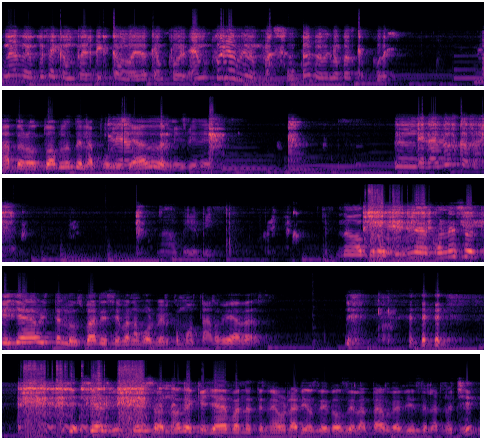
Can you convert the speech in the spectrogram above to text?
no, me puse a compartir como loca en, pu en puros grupos, en todos los grupos que pude. Ah, pero tú hablas de la publicidad o de mis videos. De las dos cosas. Ah, ok, ok. No, pero pues mira, con eso que ya ahorita los bares se van a volver como tardeadas. ¿Sí, has visto eso, no? De que ya van a tener horarios de 2 de la tarde a 10 de la noche.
